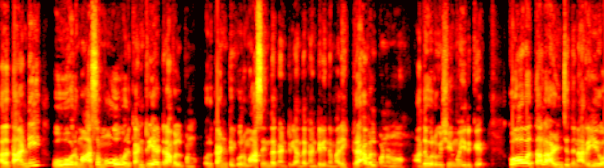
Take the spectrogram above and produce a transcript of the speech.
அதை தாண்டி ஒவ்வொரு மாதமும் ஒவ்வொரு கண்ட்ரியாக ட்ராவல் பண்ணும். ஒரு கண்ட்ரி ஒரு மாதம் இந்த கண்ட்ரி அந்த கண்ட்ரி இந்த மாதிரி ட்ராவல் பண்ணணும். அது ஒரு விஷயமும் இருக்குது கோவத்தால் அழிஞ்சது நிறையோ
